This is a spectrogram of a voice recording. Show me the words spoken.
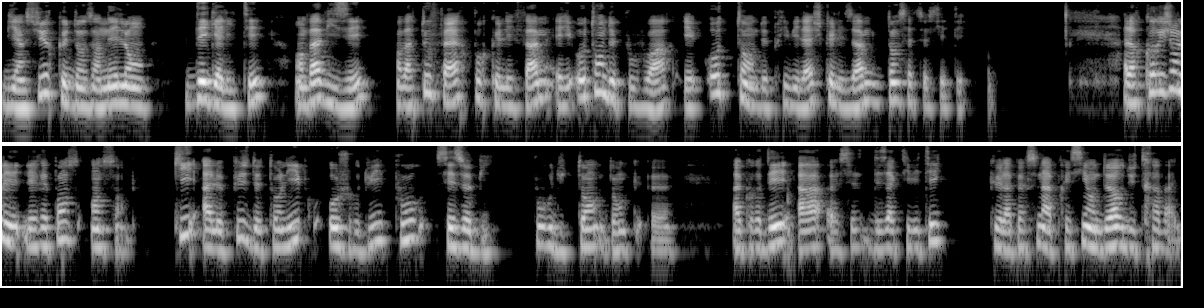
Bien sûr que dans un élan d'égalité, on va viser, on va tout faire pour que les femmes aient autant de pouvoir et autant de privilèges que les hommes dans cette société. Alors corrigeons les, réponses ensemble qui a le plus de temps libre aujourd'hui pour ses hobbies, pour du temps donc euh, accordé à euh, des activités que la personne apprécie en dehors du travail?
